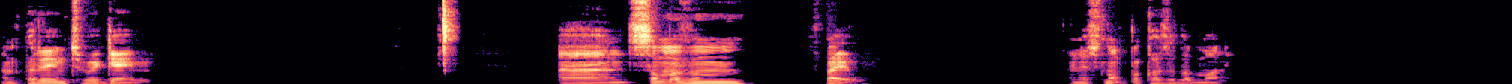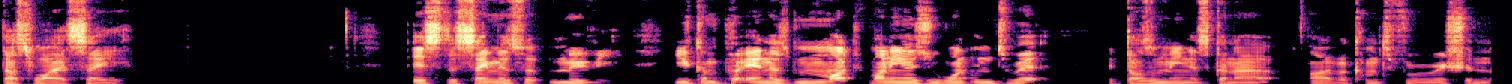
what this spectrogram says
and put it into a game. And some of them fail. And it's not because of the money. That's why I say it's the same as a movie. You can put in as much money as you want into it. It doesn't mean it's gonna either come to fruition,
